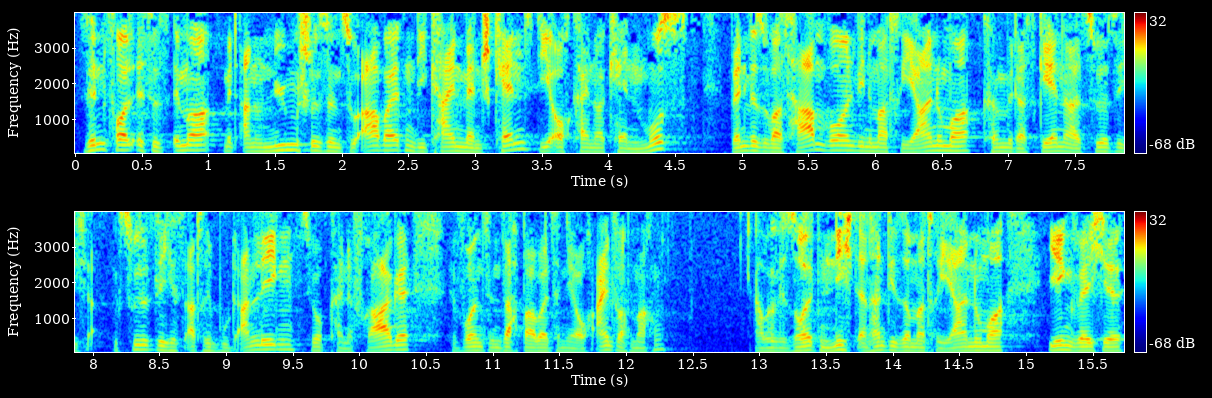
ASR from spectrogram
Sinnvoll ist es immer, mit anonymen Schlüsseln zu arbeiten, die kein Mensch kennt, die auch keiner kennen muss. Wenn wir sowas haben wollen wie eine Materialnummer, können wir das gerne als zusätzliches Attribut anlegen. Ist überhaupt keine Frage. Wir wollen es den Sachbearbeitern ja auch einfach machen. Aber wir sollten nicht anhand dieser Materialnummer irgendwelche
